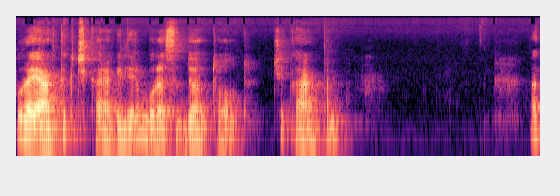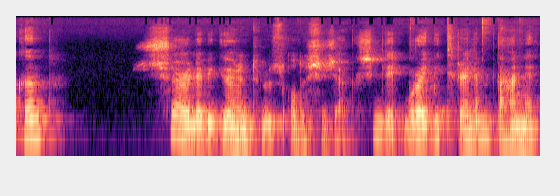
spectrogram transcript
Burayı artık çıkarabilirim. Burası 4 oldu. Çıkardım. Bakın şöyle bir görüntümüz oluşacak. Şimdi burayı bitirelim. Daha net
